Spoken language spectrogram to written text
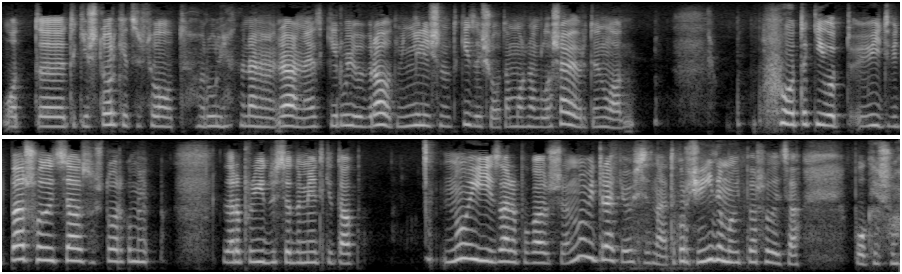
От е, такі шторки, це все от руль. Реально, реально, я такий руль вибирав, от мені лічно такий зайшов, там можна було ще вибрати, ну ладно. От такий от від, від першого лиця з шторками. Зараз проїдуся до метки так. Ну і зараз покажу, що ну від третього всі знаєте. Коротше, їдемо від першого лиця поки що.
